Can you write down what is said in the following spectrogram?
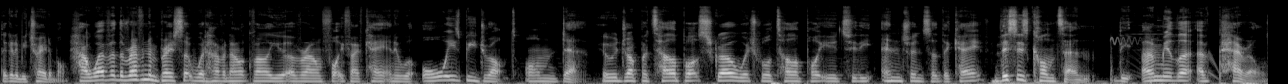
they're going to be tradable. However, the Revenant bracelet would have an alch value of around 45k and it will always be dropped on death. It would drop a teleport scroll which will teleport you to the entrance of the cave. This is content, the Amulet of Peril.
